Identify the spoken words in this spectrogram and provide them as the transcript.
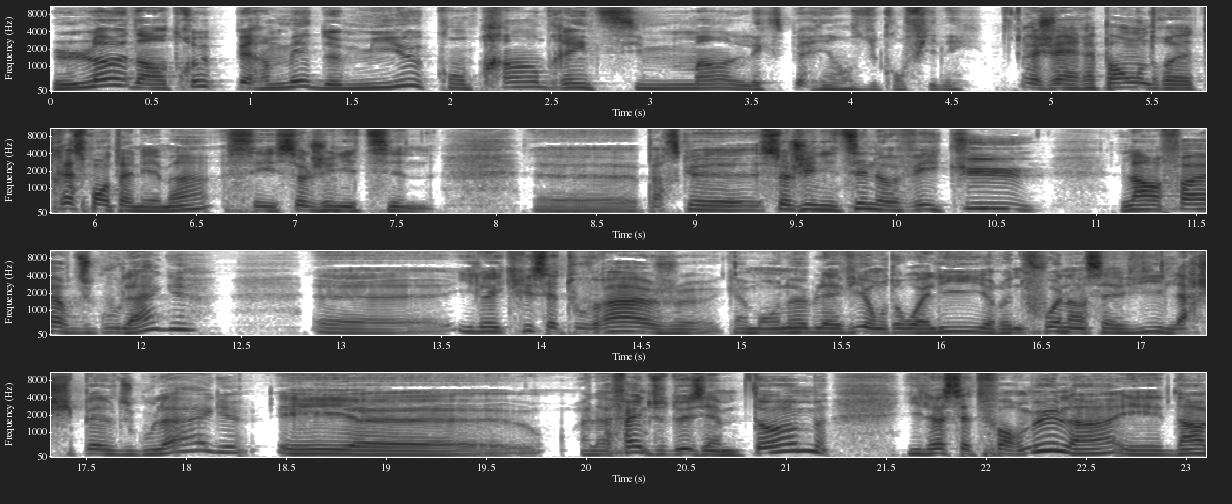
l'un d'entre eux permet de mieux comprendre intimement l'expérience du confiné? Je vais répondre très spontanément, c'est Solzhenitsyn. Euh, parce que Solzhenitsyn a vécu l'enfer du goulag, euh, il a écrit cet ouvrage qu'à mon humble avis, on doit lire une fois dans sa vie, l'archipel du goulag. Et euh, à la fin du deuxième tome, il a cette formule, hein, et dans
